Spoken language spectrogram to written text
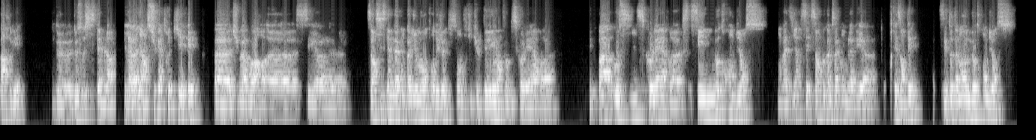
parlé de, de ce système-là. Et là-bas, il y a un super truc qui est fait. tu vas voir, c'est c'est un système d'accompagnement pour des jeunes qui sont en difficulté, en phobie scolaire pas aussi scolaire. Euh, c'est une autre ambiance, on va dire. C'est un peu comme ça qu'on me l'avait euh, présenté. C'est totalement une autre ambiance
